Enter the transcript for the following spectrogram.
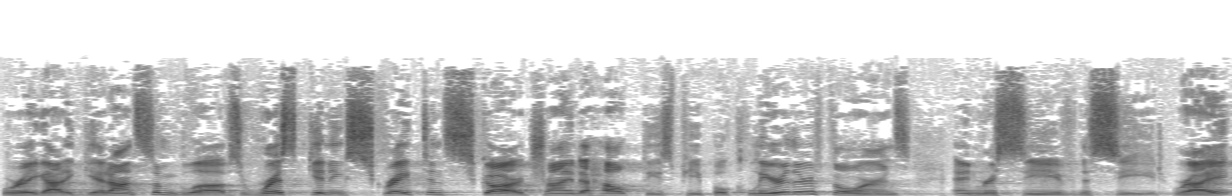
where you got to get on some gloves, risk getting scraped and scarred trying to help these people clear their thorns and receive the seed, right?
